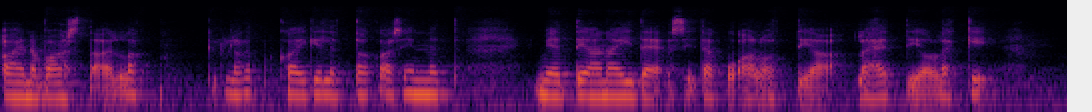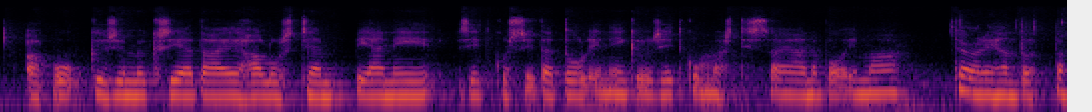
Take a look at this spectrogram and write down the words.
aina vastailla kyllä kaikille takaisin, että miettii aina itse sitä, kun aloitti ja lähetti jollekin apukysymyksiä tai halusi tsemppiä, niin sitten kun sitä tuli, niin kyllä siitä kummasti sai aina voimaa. Se on ihan totta.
